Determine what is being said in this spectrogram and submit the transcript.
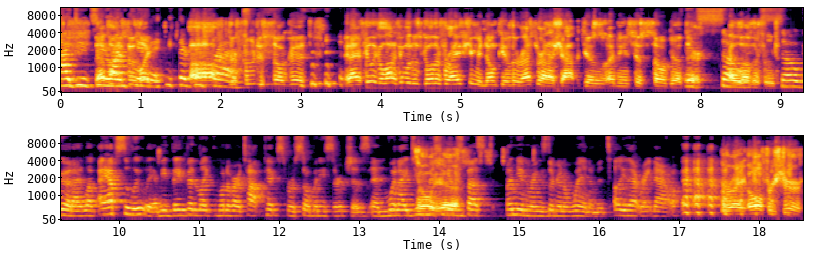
I do too. I'm kidding. Like, they're good uh, friends. Their food is so good, and I feel like a lot of people just go there for ice cream and don't give the restaurant a shot because I mean it's just so good there. It's so I love their food. So good. I love. absolutely. I mean they've been like one of our top picks for so many searches, and when I do oh, Michigan's yeah. best onion rings, they're going to win. I'm going to tell you that right now. right. Oh, for sure.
